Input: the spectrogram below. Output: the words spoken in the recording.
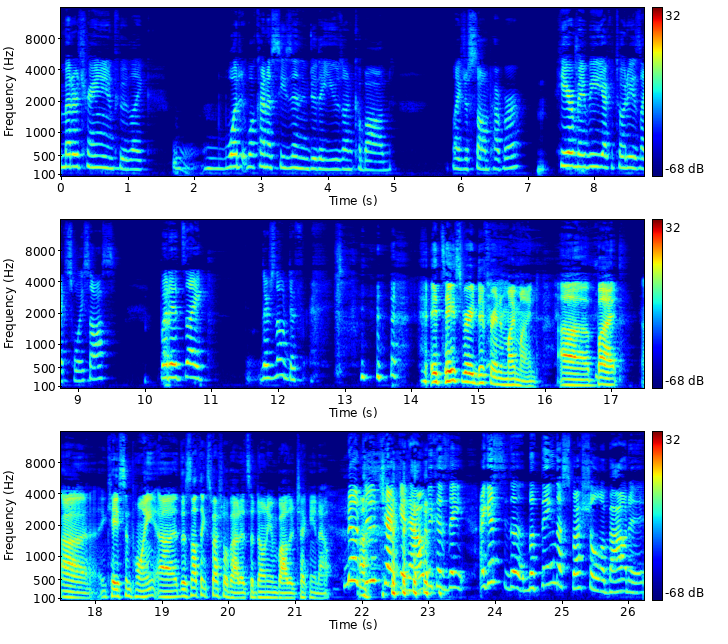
Mediterranean food, like what what kind of seasoning do they use on kebabs? Like just salt and pepper. Here maybe yakitori is like soy sauce, but I- it's like there's no difference. it tastes very different in my mind. Uh, but uh, case in point, uh, there's nothing special about it, so don't even bother checking it out. No, do check it out because they. I guess the the thing that's special about it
